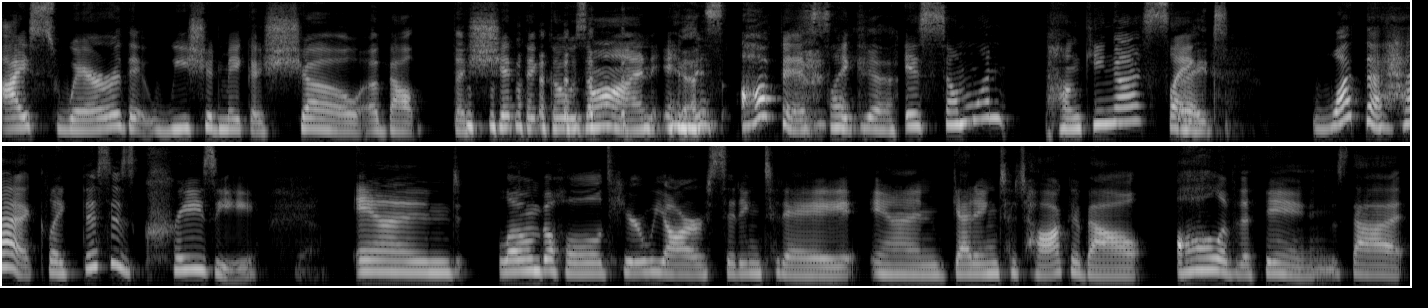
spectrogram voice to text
I swear that we should make a show about the shit that goes on in yes. this office. Like, yeah. is someone punking us? Like, right. What the heck? Like, this is crazy. Yeah. And lo and behold, here we are sitting today and getting to talk about all of the things that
